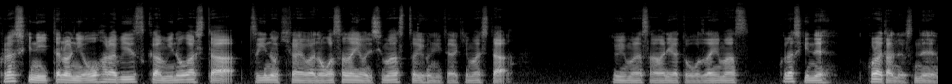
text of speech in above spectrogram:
倉敷に行ったのに大原美術館見逃した。次の機会は逃さないようにします。というふうにいただきました。ゆいまるさんありがとうございます。倉敷ね、来られたんですね。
